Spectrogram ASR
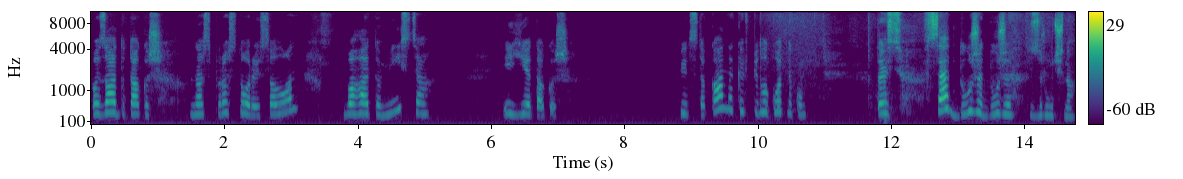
Позаду також у нас просторий салон, багато місця. І є також підстаканники в підлокотнику. Тобто, все дуже-дуже зручно.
